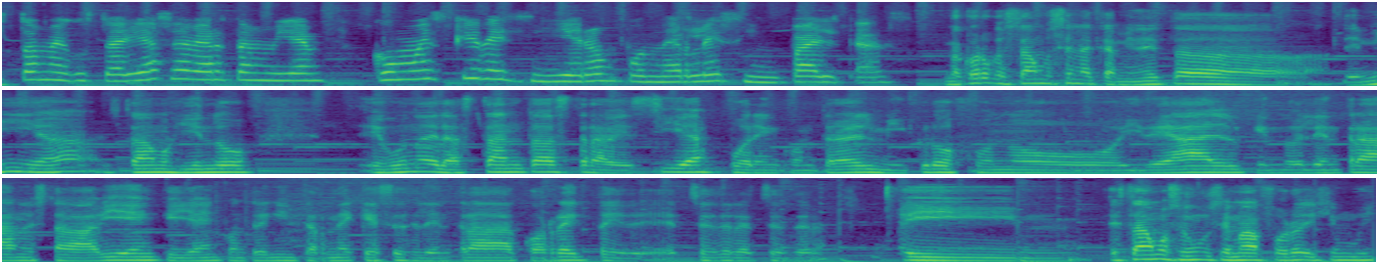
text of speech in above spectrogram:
Esto me gustaría saber también cómo es que decidieron ponerle sin paltas. me acuerdo que estábamos en la camioneta de Mía, estábamos yendo en una de las tantas travesías por encontrar el micrófono ideal, que no, la entrada no estaba bien, que ya encontré en internet que esa es la entrada correcta, etcétera, etcétera. Y mm, estábamos en un semáforo y dijimos,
